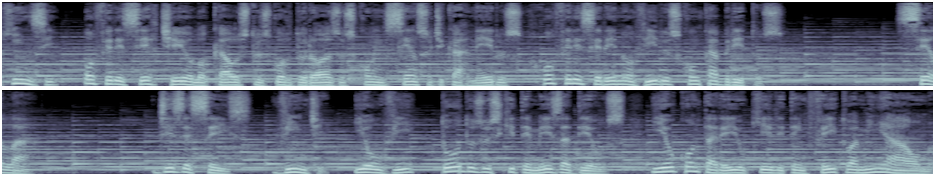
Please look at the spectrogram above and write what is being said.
15. Oferecer-te-ei holocaustos gordurosos com incenso de carneiros, oferecerei novilhos com cabritos. Selá. 16. Vinde, e ouvi, todos os que temeis a Deus, e eu contarei o que ele tem feito à minha alma.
